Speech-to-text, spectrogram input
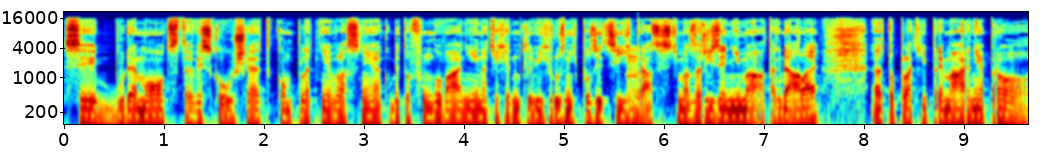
si bude moct vyzkoušet kompletně vlastně jakoby to fungování na těch jednotlivých různých pozicích, hmm. práce s těma zařízeníma a tak dále. Eh, to platí primárně pro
